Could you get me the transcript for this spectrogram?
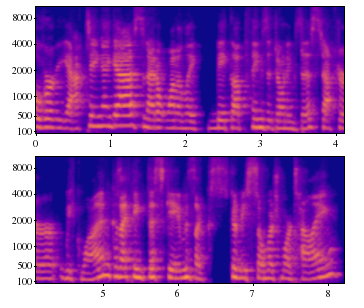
overreacting, I guess. And I don't want to like make up things that don't exist after week one because I think this game is like going to be so much more telling.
